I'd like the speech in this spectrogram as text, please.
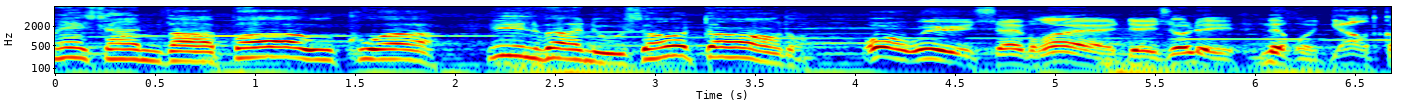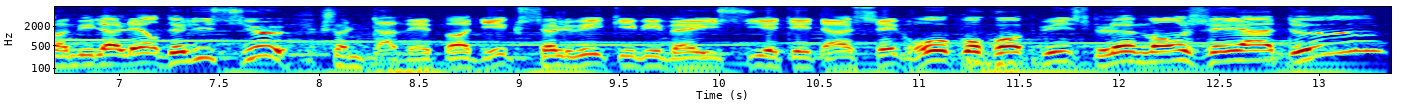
mais ça ne va pas ou quoi? Il va nous entendre. Oh oui, c'est vrai, désolé, mais regarde comme il a l'air délicieux. Je ne t'avais pas dit que celui qui vivait ici était assez gros pour qu'on puisse le manger à deux?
